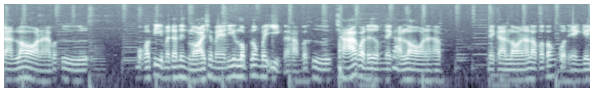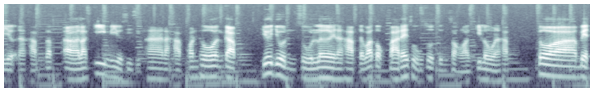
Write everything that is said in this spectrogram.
การล่อนะครับก็คือ ปกติมันจะ 100 ใช่ไหมอันนี้ลบลงไปอีกนะครับ ก็คือช้ากว่าเดิมในการรอนะครับ ในการรอนะเราก็ต้องกดเองเยอะๆนะครับเอ่อลัคกี้มีอยู่ 45 นะครับคอนโทรลกับยืดหยุ่นศูนย์เลยนะครับ แต่ว่าตกปลาได้สูงสุดถึง 200 กิโลนะครับ ตัวเบ็ด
